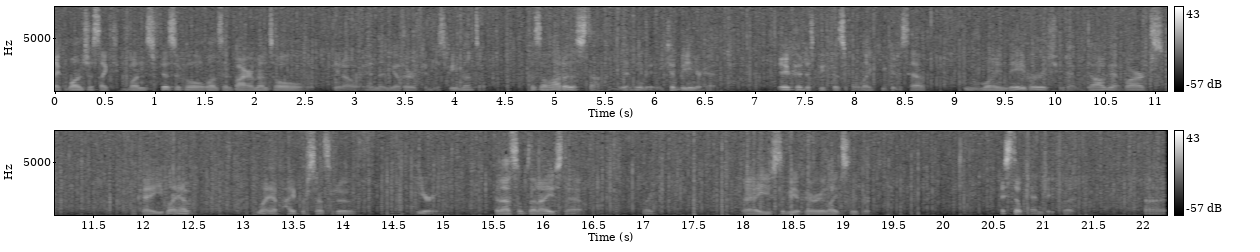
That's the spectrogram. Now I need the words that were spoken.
Like one's just like one's physical, one's environmental, you know, and then the other could just be mental. Because a lot of this stuff, I mean, it could be in your head. It could just be physical. Like you could just have annoying neighbors. You could have a dog that barks. Okay, you might have you might have hypersensitive hearing, and that's something I used to have. Like I used to be a very light sleeper. I still can be, but uh,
